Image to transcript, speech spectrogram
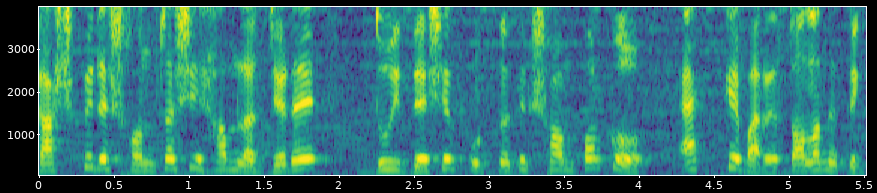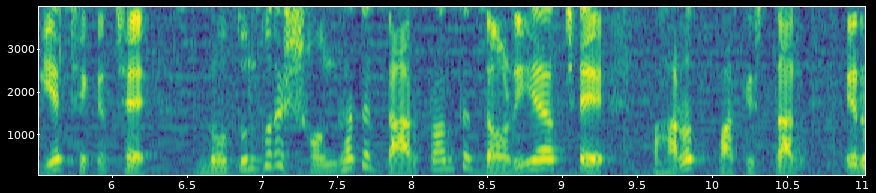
কাশ্মীরে সন্ত্রাসী হামলার জেরে দুই দেশের কূটনৈতিক সম্পর্ক একেবারে তলানিতে গিয়ে ঠেকেছে। নতুন করে সংঘাতের দ্বার প্রান্তে দাঁড়িয়ে আছে ভারত, পাকিস্তান। এর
